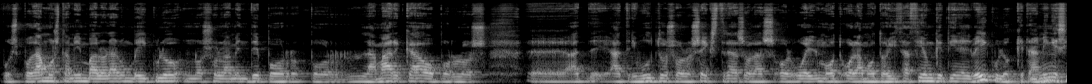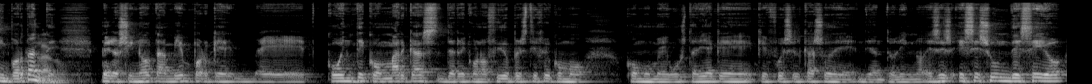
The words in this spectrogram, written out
pues podamos también valorar un vehículo no solamente por, por la marca o por los eh, atributos o los extras o, las, o, el, o, la motorización que tiene el vehículo, que también es importante, pero sino también porque eh, cuente con marcas de reconocido prestigio como, como me gustaría que, fuese el caso de, de Antolín. ¿no? Ese, ese es un deseo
